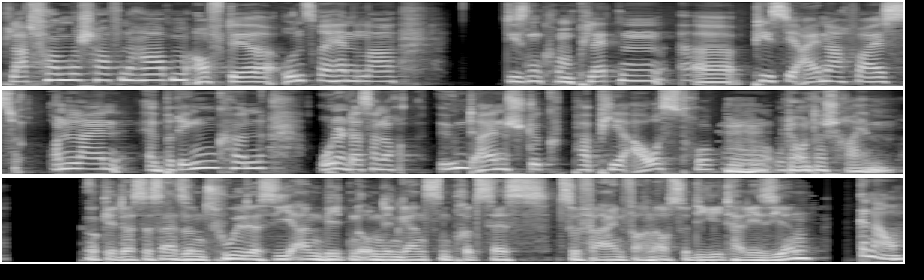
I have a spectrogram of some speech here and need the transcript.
Plattform geschaffen haben, auf der unsere Händler diesen kompletten äh, PCI-Nachweis online erbringen können, ohne dass er noch irgendein Stück Papier ausdrucken mhm. oder unterschreiben muss. Okay, das ist also ein Tool, das Sie anbieten, um den ganzen Prozess zu vereinfachen, auch zu digitalisieren? Genau.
